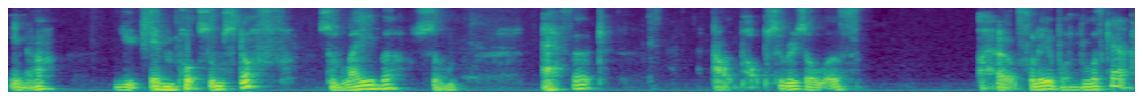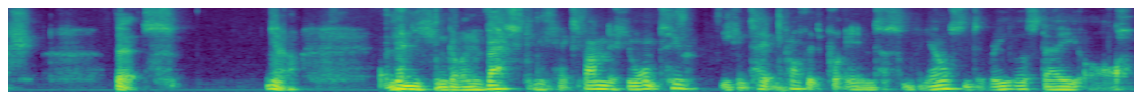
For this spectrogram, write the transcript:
You know, you input some stuff, some labour, some effort, out pops a result of hopefully a bundle of cash. That's, you know, and then you can go and invest and you can expand if you want to. You can take the profits, put it into something else, into real estate or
